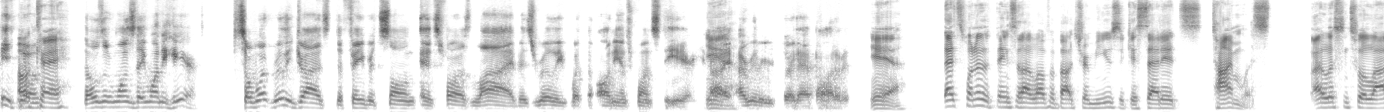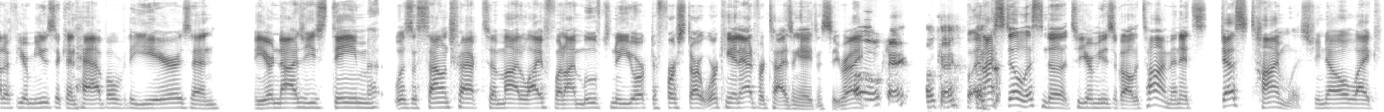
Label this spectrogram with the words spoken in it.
you know, okay. Those are the ones they want to hear. So what really drives the favorite song as far as live is really what the audience wants to hear. You know, yeah. I, I really enjoy that part of it. Yeah. That's one of the things that I love about your music is that it's timeless. I listen to a lot of your music and have over the years. And your Najee's theme was a soundtrack to my life when I moved to New York to first start working in advertising agency, right? Oh, okay. Okay. and I still listen to, to your music all the time. And it's just timeless, you know, like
